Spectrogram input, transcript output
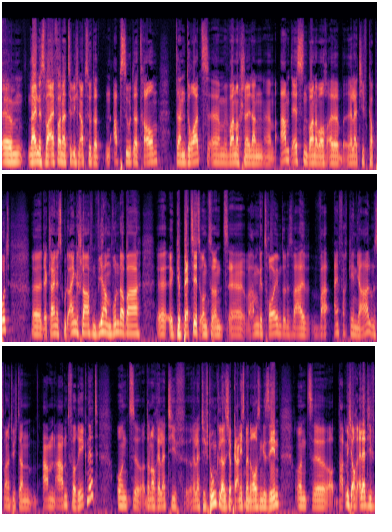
Ähm, nein, es war einfach natürlich ein absoluter, ein absoluter Traum. Dann dort, ähm, wir waren noch schnell dann ähm, Abendessen, waren aber auch alle relativ kaputt. Äh, der Kleine ist gut eingeschlafen. Wir haben wunderbar äh, gebettet und, und äh, haben geträumt und es war, war einfach genial. Und es war natürlich dann am Abend verregnet und und äh, dann auch relativ, relativ dunkel. Also ich habe gar nichts mehr draußen gesehen und äh, hat mich auch relativ,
